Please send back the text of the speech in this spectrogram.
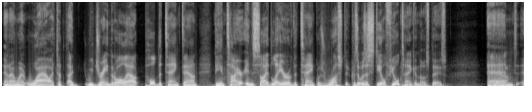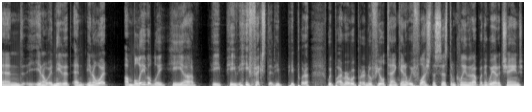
And I went, wow. I took, I, we drained it all out, pulled the tank down. The entire inside layer of the tank was rusted because it was a steel fuel tank in those days. And, and, you know, it needed, and you know what? Unbelievably, he, uh, he, he, he fixed it. He, he put a, we, I remember we put a new fuel tank in it. We flushed the system, cleaned it up. I think we had to change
